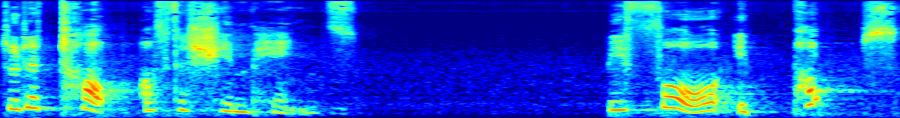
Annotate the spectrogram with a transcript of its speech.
to the top of the champagne. Before it pops,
